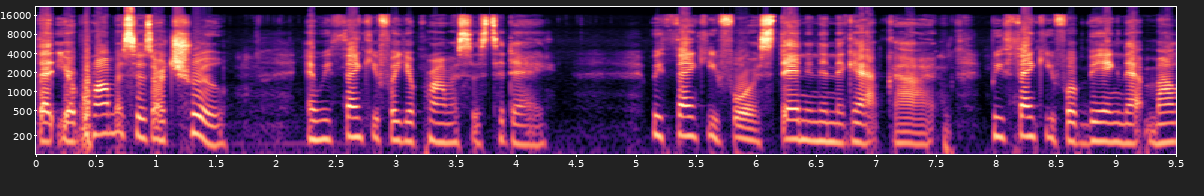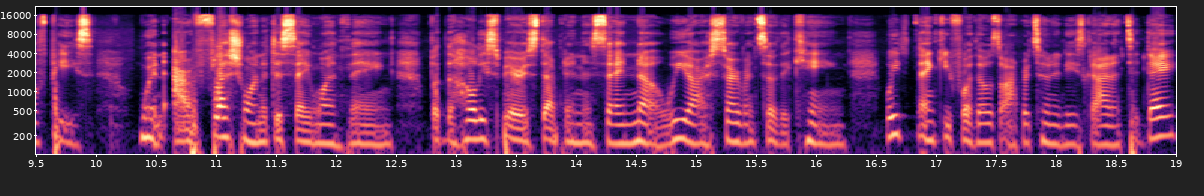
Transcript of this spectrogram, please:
that your promises are true. And we thank you for your promises today. We thank you for standing in the gap, God. We thank you for being that mouthpiece when our flesh wanted to say one thing, but the Holy Spirit stepped in and said, No, we are servants of the King. We thank you for those opportunities, God. And today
